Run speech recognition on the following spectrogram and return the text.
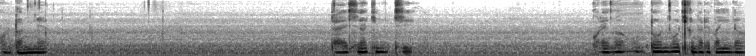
本当にね。大事な気持ち。これが本当に大きくなればいいな。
